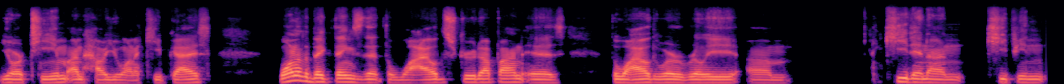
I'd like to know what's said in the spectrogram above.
your team on how you want to keep guys. One of the big things that the Wild screwed up on is the Wild were really um, keyed in on keeping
